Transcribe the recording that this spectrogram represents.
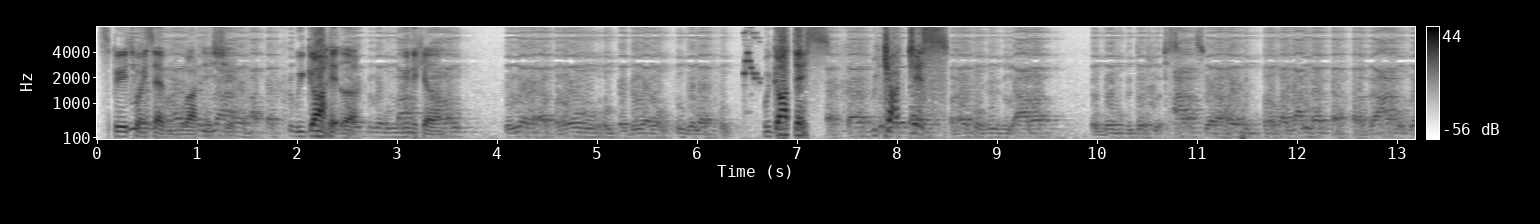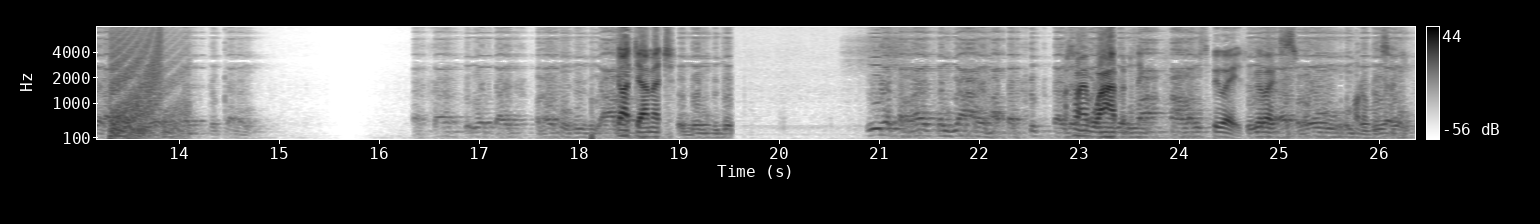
Speed 27. We got this shit. We got Hitler. We're gonna kill him. We got this. We got this. God damn it. indem sie durch über 13 Jahre hat das Schicksal I can't what happened. I think. Speed, wait. Go back to. Hold on one second.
